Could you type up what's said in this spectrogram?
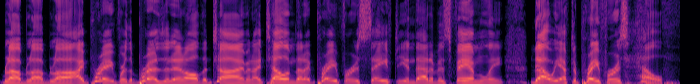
blah, blah, blah. I pray for the president all the time, and I tell him that I pray for his safety and that of his family. Now we have to pray for his health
